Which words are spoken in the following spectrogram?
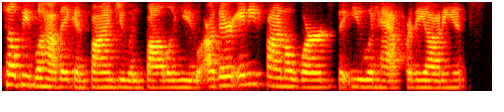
tell people how they can find you and follow you, are there any final words that you would have for the audience?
